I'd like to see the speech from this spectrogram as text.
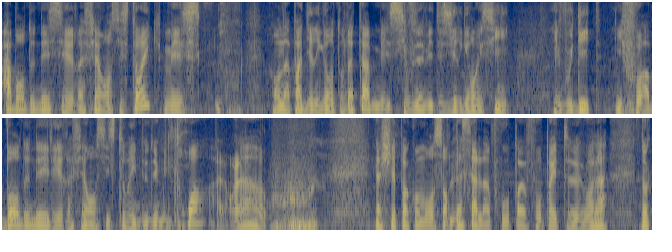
abandonner ces références historiques, mais on n'a pas d'irrigants autour de la table, mais si vous avez des irrigants ici et vous dites il faut abandonner les références historiques de 2003, alors là, ouh, là sais pas comment on sort de la salle, il faut faut pas être euh, voilà. Donc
